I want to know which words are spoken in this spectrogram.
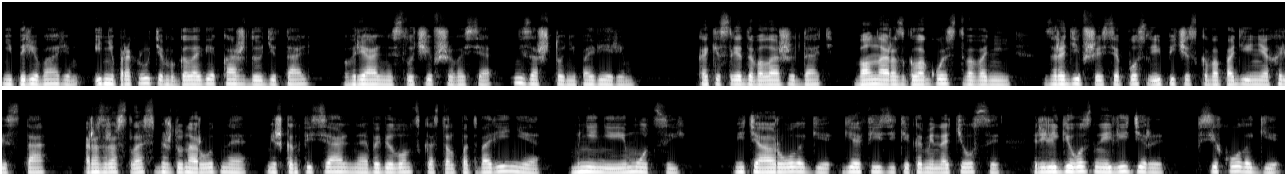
не переварим и не прокрутим в голове каждую деталь, в реальность случившегося ни за что не поверим. Как и следовало ожидать, волна разглагольствований, зародившаяся после эпического падения Христа, разрослась международное, межконфессиальное вавилонское столпотворение мнений и эмоций. Метеорологи, геофизики, каменотесы, религиозные лидеры, психологи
